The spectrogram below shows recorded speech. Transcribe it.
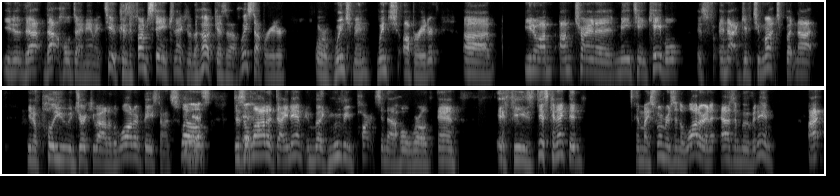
you know that that whole dynamic too. Because if I'm staying connected to the hook as a hoist operator or winchman, winch operator, uh, you know, I'm I'm trying to maintain cable is and not give too much, but not you know pull you and jerk you out of the water based on swells. There's a lot of dynamic like moving parts in that whole world, and if he's disconnected and my swimmer's in the water and as I'm moving in, I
